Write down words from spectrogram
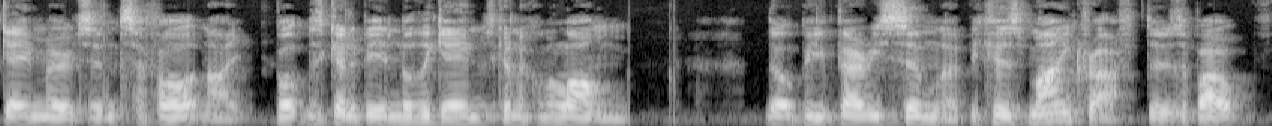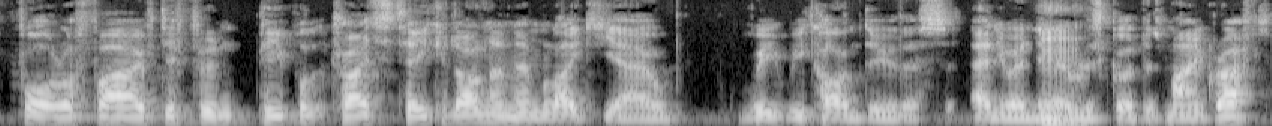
game modes into Fortnite, but there's going to be another game that's going to come along that'll be very similar because Minecraft there's about four or five different people that try to take it on, and I'm like, yeah, we, we can't do this anywhere near Mm. as good as Minecraft.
